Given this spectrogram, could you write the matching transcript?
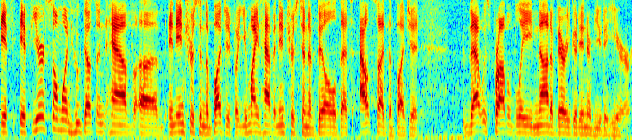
if, if you're someone who doesn't have uh, an interest in the budget, but you might have an interest in a bill that's outside the budget, that was probably not a very good interview to hear.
